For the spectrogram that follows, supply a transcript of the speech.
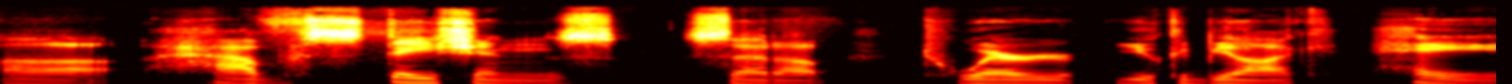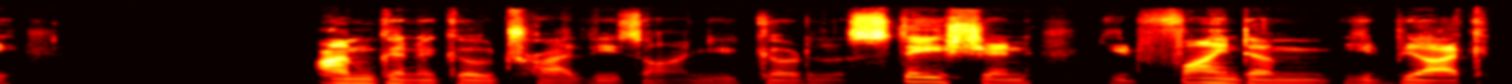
uh, have stations set up to where you could be like, hey, I'm going to go try these on. You'd go to the station, you'd find them, you'd be like,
